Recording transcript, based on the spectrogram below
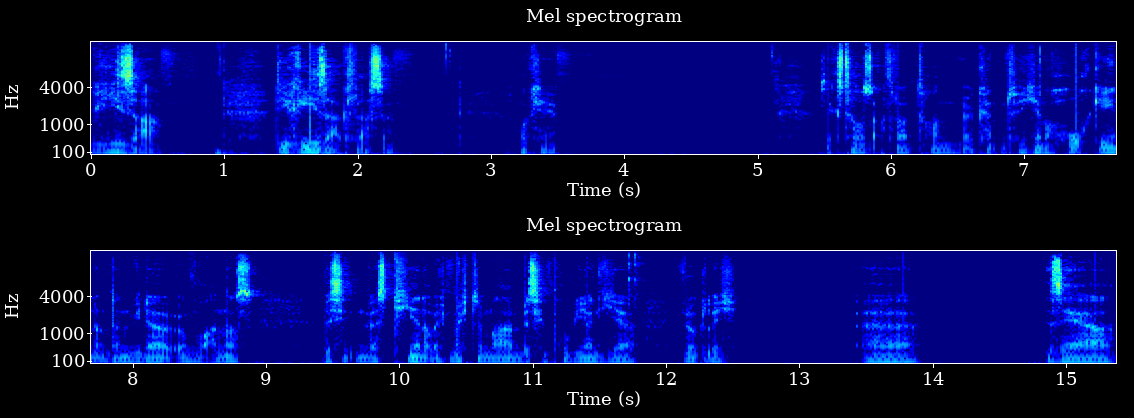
Risa. Die Risa-Klasse. Okay. 6800 Tonnen. Wir könnten natürlich hier noch hochgehen und dann wieder irgendwo anders ein bisschen investieren, aber ich möchte mal ein bisschen probieren, hier wirklich äh, sehr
